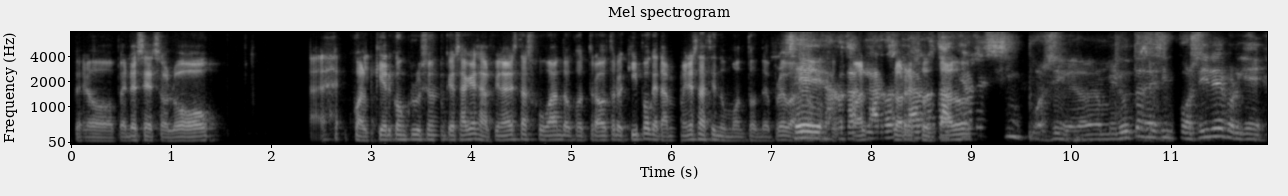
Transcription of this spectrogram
Pero, pero es eso, luego cualquier conclusión que saques, al final estás jugando contra otro equipo que también está haciendo un montón de pruebas. Sí, ¿no? la, la los la resultados. rotación es imposible. Los minutos es imposible porque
